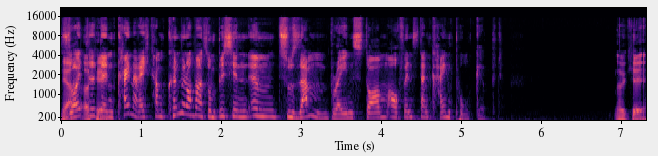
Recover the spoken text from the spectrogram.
Ja, Sollte okay. denn keiner recht haben, können wir noch mal so ein bisschen ähm, zusammen brainstormen, auch wenn es dann keinen Punkt gibt. Okay.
